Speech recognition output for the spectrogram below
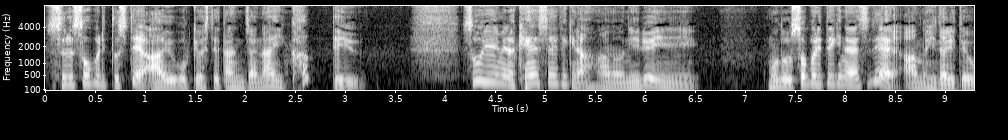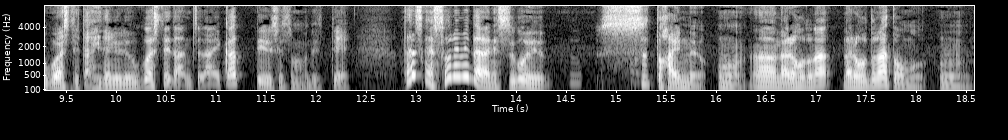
する素振りとして、ああいう動きをしてたんじゃないかっていう、そういう意味の牽制的な、あの、二塁に戻る素振り的なやつで、あの、左手を動かしてた、左腕を動かしてたんじゃないかっていう説も出て、確かにそれ見たらね、すごい、スッと入るのよ。うん。ああ、なるほどな。なるほどなと思う。うん。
